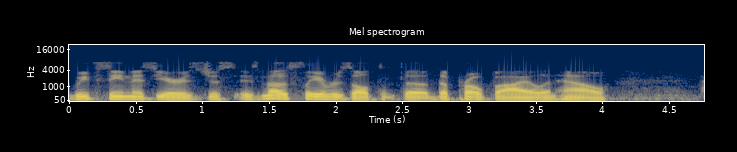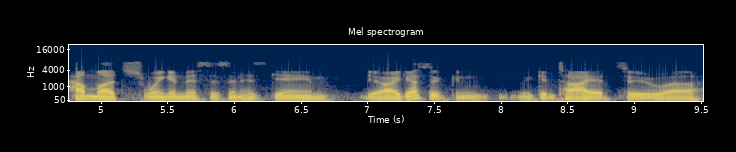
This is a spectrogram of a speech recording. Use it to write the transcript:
we've seen this year is just, is mostly a result of the, the profile and how, how much swing and misses in his game. You know, I guess it can, we can tie it to, uh,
